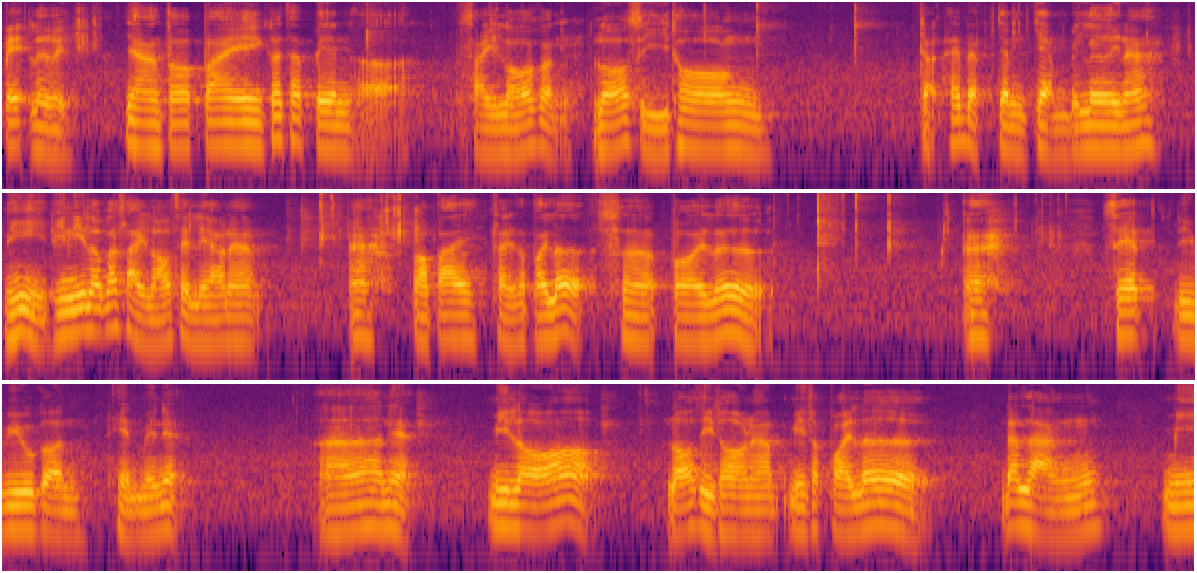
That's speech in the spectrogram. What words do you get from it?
เป๊ะเลย อย่างต่อไปก็จะเป็นเอ่อใส่ล้อก่อน ล้อสีทองจัดให้แบบแจ่มๆไปเลยนะ นี่ทีนี้เราก็ใส่ล้อเสร็จแล้วนะครับอะต่อไปใส่สปอยเลอร์สปอยเลอร์อะเซตรีวิวก่อนเห็นไหมเนี่ยอ่าเนี่ยมีล้อล้อสีทองนะครับ มีสปอยเลอร์ด้านหลังมี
